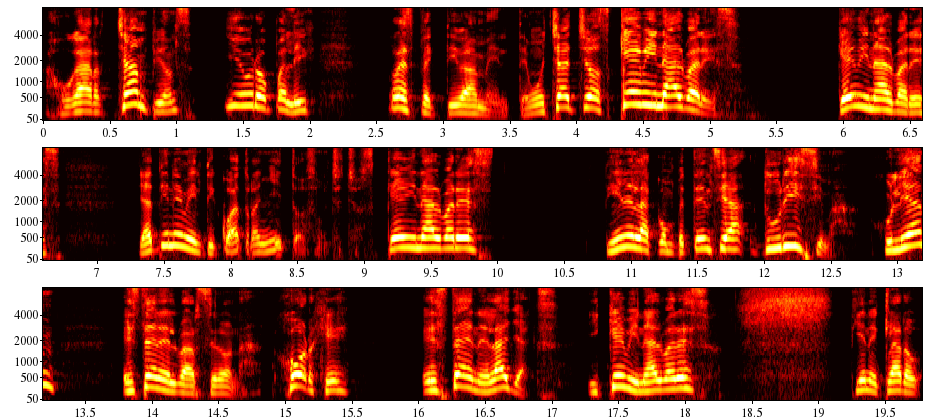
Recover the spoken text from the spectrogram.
a jugar Champions y Europa League respectivamente. Muchachos, Kevin Álvarez. Kevin Álvarez ya tiene 24 añitos, muchachos. Kevin Álvarez tiene la competencia durísima. Julián está en el Barcelona. Jorge está en el Ajax. Y Kevin Álvarez tiene claro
